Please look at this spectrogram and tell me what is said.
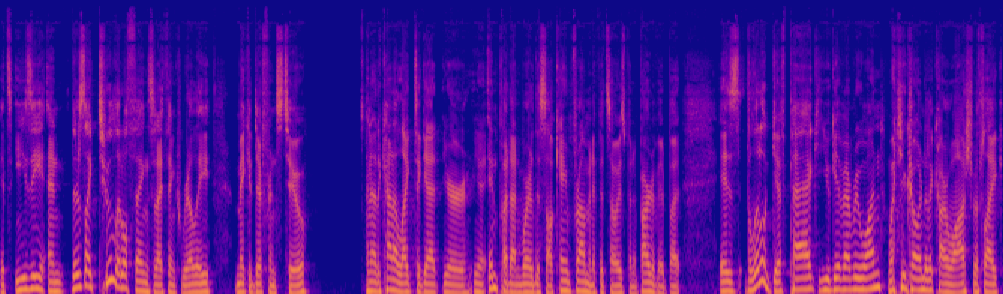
it's easy, and there's like two little things that I think really make a difference too. And I'd kind of like to get your you know, input on where this all came from and if it's always been a part of it. But is the little gift bag you give everyone when you go into the car wash with like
